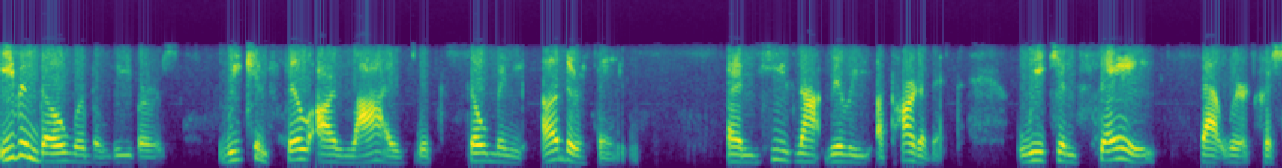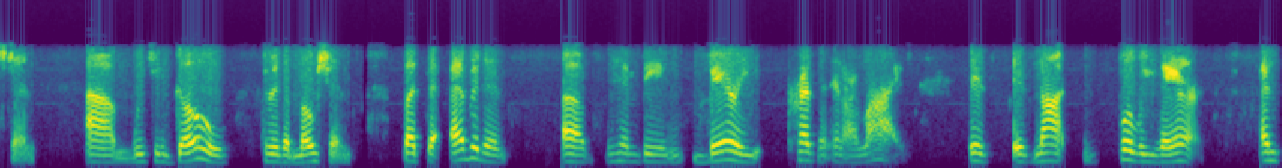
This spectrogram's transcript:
even though we're believers, we can fill our lives with so many other things, and He's not really a part of it. We can say that we're Christian, um, we can go through the motions, but the evidence of Him being very present in our lives is is not fully there. And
